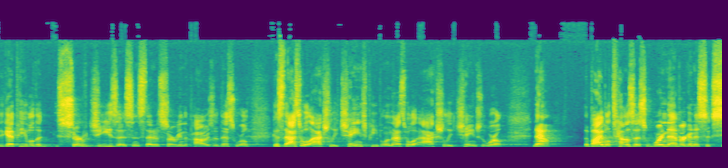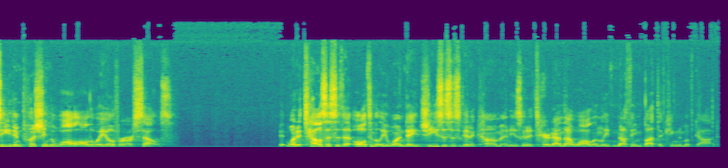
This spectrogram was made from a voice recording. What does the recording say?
To get people to serve Jesus instead of serving the powers of this world, because that's what will actually change people and that's what will actually change the world. Now, the Bible tells us we're never going to succeed in pushing the wall all the way over ourselves. What it tells us is that ultimately one day Jesus is going to come and he's going to tear down that wall and leave nothing but the kingdom of God.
